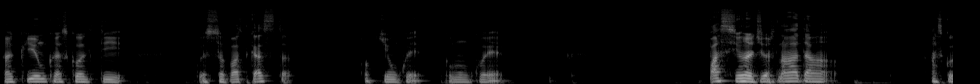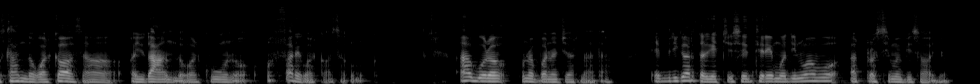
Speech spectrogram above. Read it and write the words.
a chiunque ascolti questo podcast o chiunque comunque passi una giornata ascoltando qualcosa, aiutando qualcuno o fare qualcosa comunque. Auguro una buona giornata e vi ricordo che ci sentiremo di nuovo al prossimo episodio.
